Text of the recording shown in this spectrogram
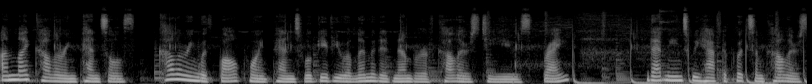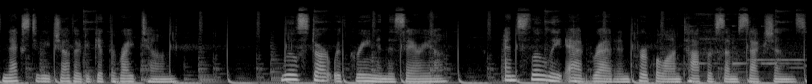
Unlike coloring pencils, coloring with ballpoint pens will give you a limited number of colors to use, right? That means we have to put some colors next to each other to get the right tone. We'll start with green in this area. And slowly add red and purple on top of some sections.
